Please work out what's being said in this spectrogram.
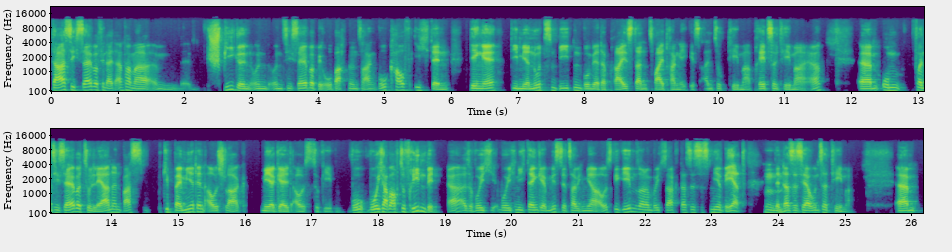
da sich selber vielleicht einfach mal ähm, spiegeln und, und sich selber beobachten und sagen, wo kaufe ich denn Dinge, die mir Nutzen bieten, wo mir der Preis dann zweitrangig ist, Anzugthema, Brezelthema, ja, ähm, um von sich selber zu lernen, was gibt bei mir den Ausschlag, mehr Geld auszugeben. Wo, wo ich aber auch zufrieden bin. Ja? Also wo ich, wo ich nicht denke, Mist, jetzt habe ich mir ausgegeben, sondern wo ich sage, das ist es mir wert. Mhm. Denn das ist ja unser Thema. Ähm,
